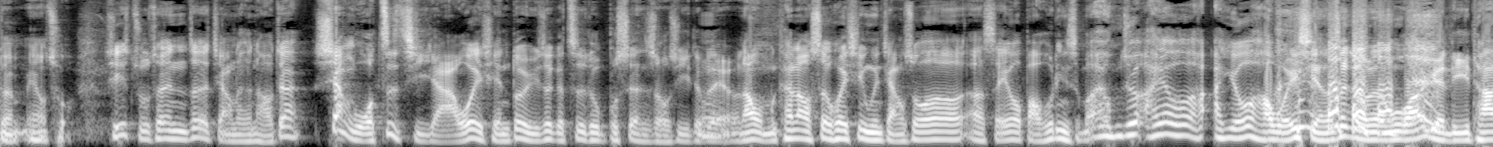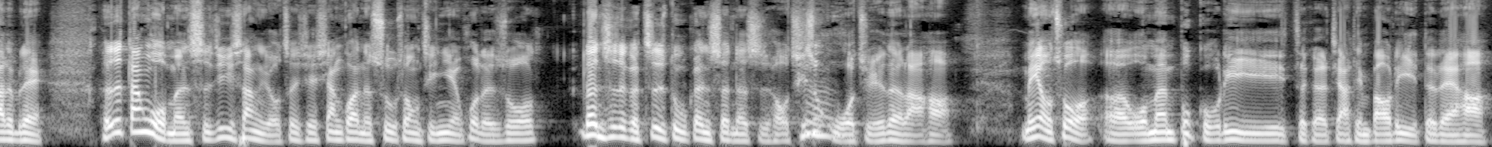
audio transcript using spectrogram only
对，没有错。其实主持人这个讲的很好，但像我自己呀、啊，我以前对于这个制度不是很熟悉，对不对？嗯、然后我们看到社会新闻讲说，呃，谁有保护令什么，哎，我们就哎呦哎呦，好危险的，这个人我要远离他，对不对？可是当我们实际上有这些相关的诉讼经验，或者说认识这个制度更深的时候，其实我觉得啦，哈。没有错，呃，我们不鼓励这个家庭暴力，对不对哈？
